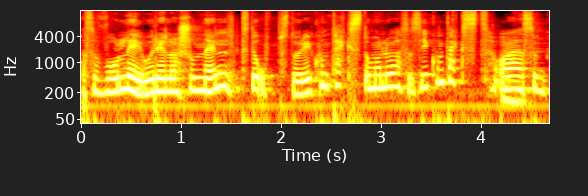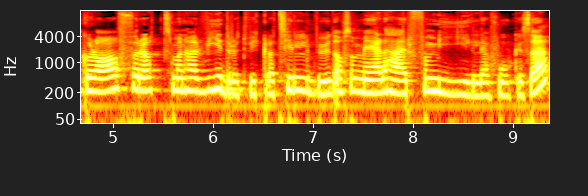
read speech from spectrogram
Altså, vold er jo relasjonelt. Det oppstår i kontekst og må løses i kontekst. Og jeg er så glad for at man har videreutvikla tilbud, altså mer det her familiefokuset.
